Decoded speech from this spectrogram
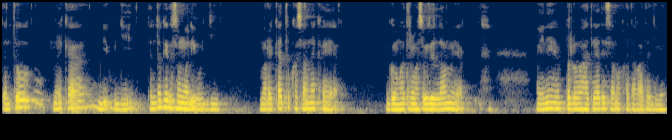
tentu mereka diuji tentu kita semua diuji mereka tuh kesannya kayak gue gak termasuk di dalam ya nah ini perlu hati-hati sama kata-kata juga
